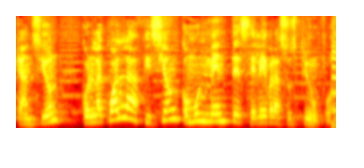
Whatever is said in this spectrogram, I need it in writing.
canción con la cual la afición comúnmente celebra sus triunfos.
